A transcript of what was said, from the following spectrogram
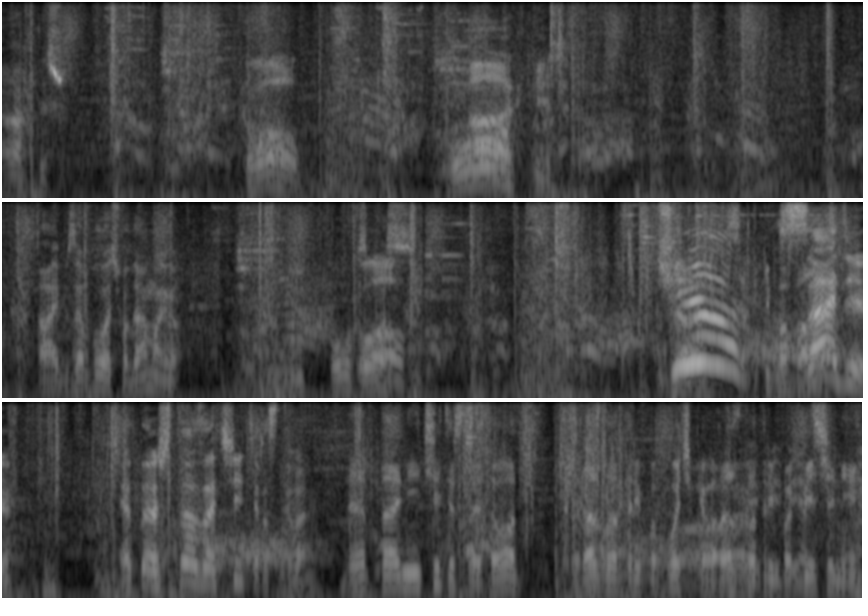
ах ты ж. Оу! О, Ах ты ж! ай, заблочил, да, мою? Ох, Вау. спас. Да. Сзади! Это что за читерство? Это не читерство, это вот раз, два, три по почкам, раз, два, три по печени.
